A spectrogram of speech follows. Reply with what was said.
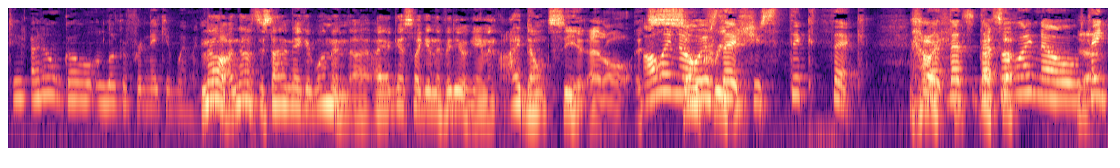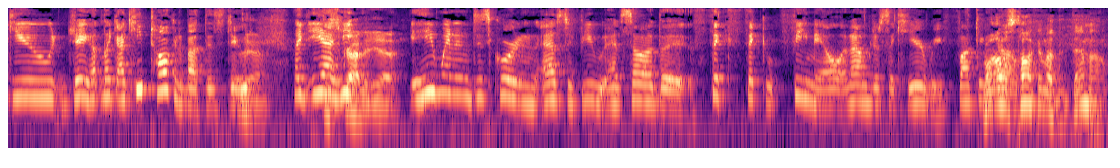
Dude, I don't go looking for naked women. No, no, it's just not a naked woman. Uh, I guess like in the video game, and I don't see it at all. It's All I know so is creepy. that she's thick, thick. That, that's that's, all I know. yeah. Thank you, Jay. Like I keep talking about this dude. Yeah. Like yeah, Describe he it, yeah. he went in Discord and asked if you had saw the thick, thick female, and I'm just like, here we fucking Well, go. I was talking about the demo.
